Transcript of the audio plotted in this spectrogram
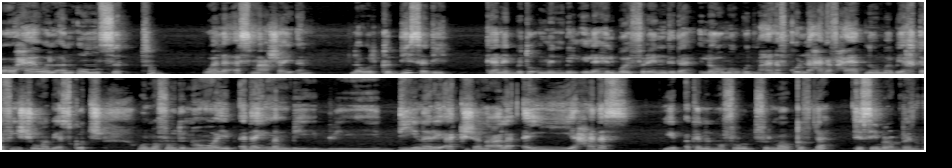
وأحاول أن أنصت ولا أسمع شيئا. لو القديسة دي كانت بتؤمن بالإله ال boyfriend ده اللي هو موجود معانا في كل حاجة في حياتنا وما بيختفيش وما بيسكتش. والمفروض إن هو يبقى دايما بي بيدينا reaction على أي حدث. يبقى كان المفروض في الموقف ده تسيب ربنا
